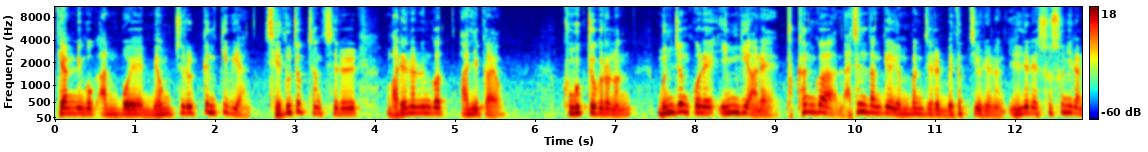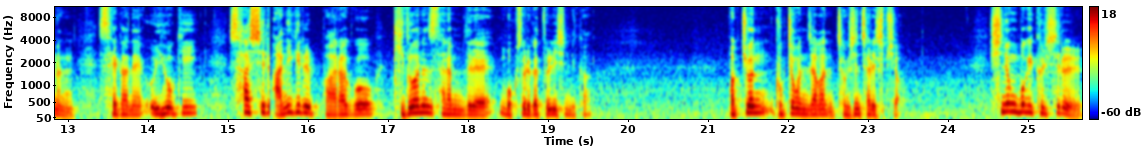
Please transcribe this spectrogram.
대한민국 안보의 명줄을 끊기 위한 제도적 장치를 마련하는 것 아닐까요? 궁극적으로는 문정권의 임기 안에 북한과 낮은 단계의 연방제를 매듭지으려는 일련의 수순이라는 세간의 의혹이 사실 아니기를 바라고 기도하는 사람들의 목소리가 들리십니까? 박지원 국정원장은 정신 차리십시오 신영복의 글씨를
